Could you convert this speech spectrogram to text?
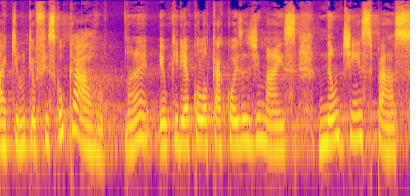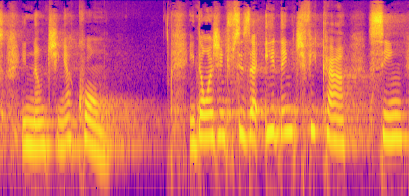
Aquilo que eu fiz com o carro. Né? Eu queria colocar coisas demais, não tinha espaço e não tinha como. Então a gente precisa identificar, sim,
